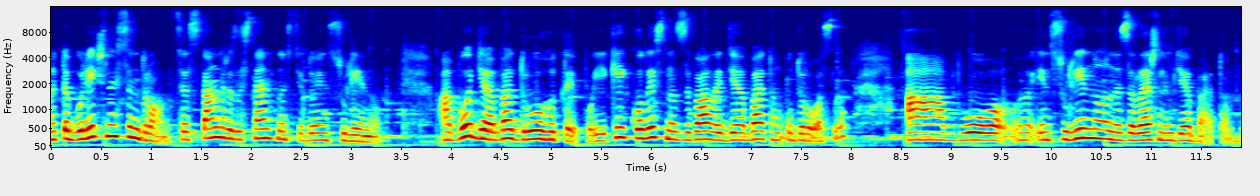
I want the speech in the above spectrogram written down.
метаболічний синдром це стан резистентності до інсуліну, або діабет другого типу, який колись називали діабетом у дорослих, або е, інсулінонезалежним діабетом.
